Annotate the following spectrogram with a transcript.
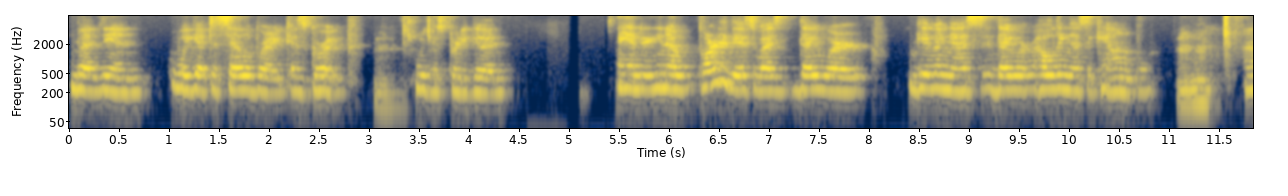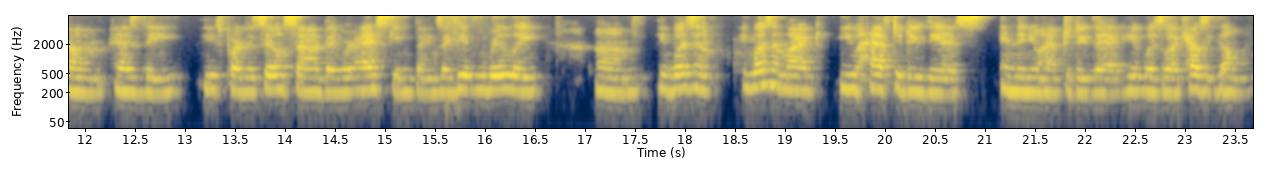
but then we got to celebrate as group, mm-hmm. which was pretty good. And, you know, part of this was they were giving us, they were holding us accountable. Mm-hmm. Um, as the, as part of the sales side, they were asking things. They didn't really, um, it wasn't, it wasn't like you have to do this and then you'll have to do that. It was like, how's it going?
